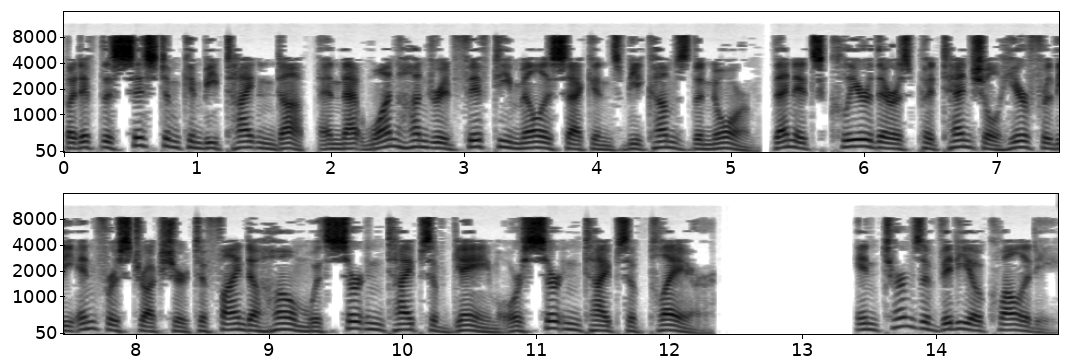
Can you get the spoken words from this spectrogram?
but if the system can be tightened up and that 150 milliseconds becomes the norm, then it's clear there is potential here for the infrastructure to find a home with certain types of game or certain types of player. In terms of video quality,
